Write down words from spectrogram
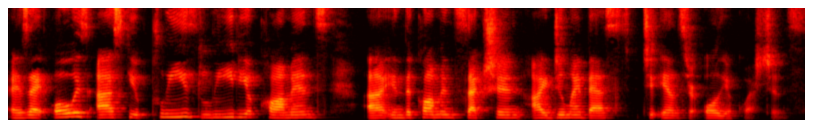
as I always ask you, please leave your comments uh, in the comments section. I do my best to answer all your questions.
